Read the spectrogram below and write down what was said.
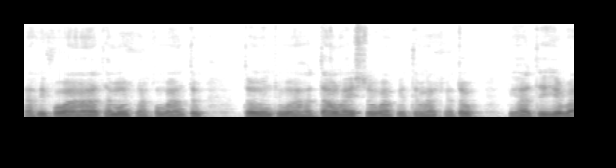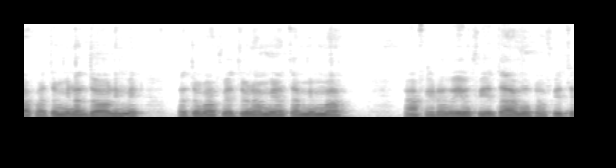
Afifu wa atamu fakum wa antum tumintu wa hatam wa isu wa fitu wa fitu bihatihi wa fatum minad dolimin. Fatu wa fitu nami atamimma akhiru yu fita mukafitu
